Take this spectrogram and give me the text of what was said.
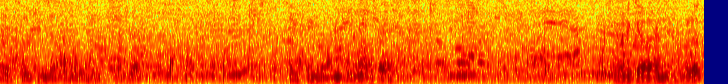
There's something wrong there. Something over there. You want to go and have a look?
